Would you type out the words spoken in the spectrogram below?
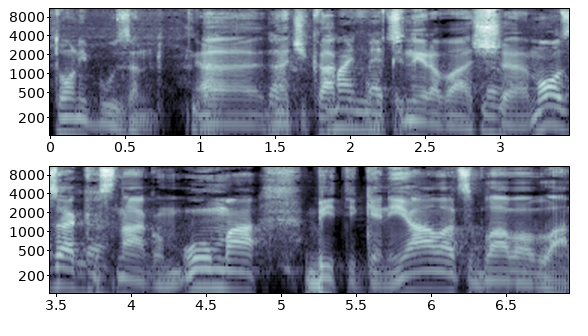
Toni Buzan. A, Znači, kako Mind mapping. funkcionira vaš a, mozak, snagom uma, biti genijalac, bla, bla, bla.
